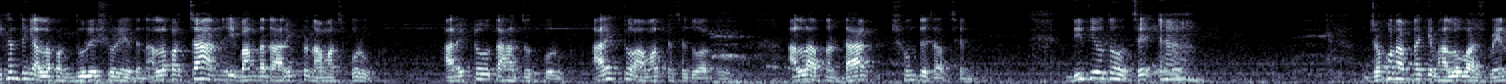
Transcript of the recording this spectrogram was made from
এখান থেকে আল্লাহ পাক দূরে সরিয়ে দেন। আল্লাহ পাক চান এই বান্দাটা আরেকটু নামাজ পড়ুক, আরেকটু তাহাজ্জুদ পড়ুক, আরেকটু আমার কাছে দোয়া করুক। আল্লাহ আপনার ডাক শুনতে চাচ্ছেন। দ্বিতীয়ত হচ্ছে যখন আপনাকে ভালোবাসবেন,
